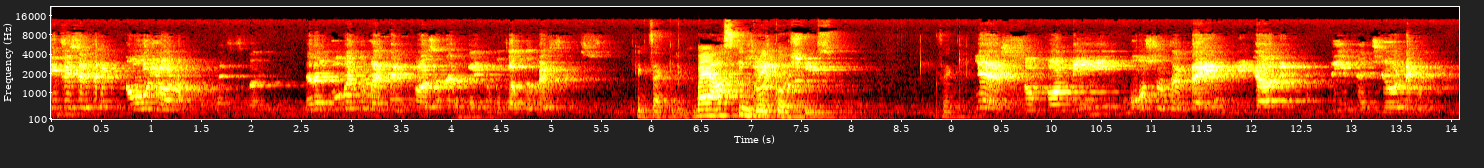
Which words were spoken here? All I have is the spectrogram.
If he says that no, you are not the best choice, then I go back to my sales person and try to become the best choice. Exactly. By asking great So, questions. Exactly. Yes, so for me, most of the time we are in premature negotiation.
